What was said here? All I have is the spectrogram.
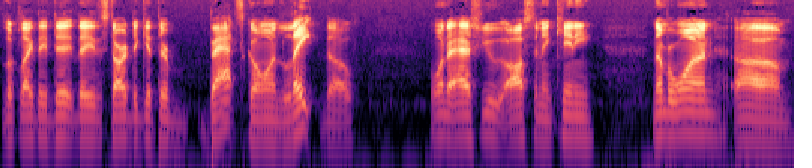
looked like they did. They started to get their bats going late, though. Wanted to ask you, Austin and Kenny. Number one, um,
